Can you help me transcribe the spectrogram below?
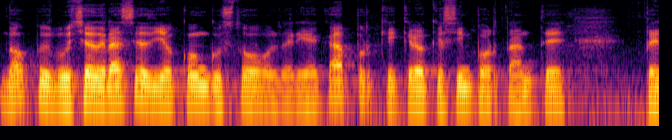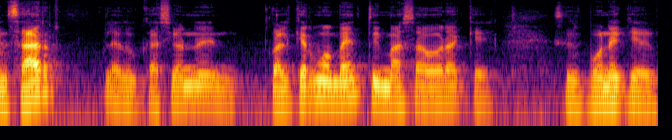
No, pues muchas gracias. Yo con gusto volvería acá porque creo que es importante pensar la educación en cualquier momento y más ahora que se supone que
